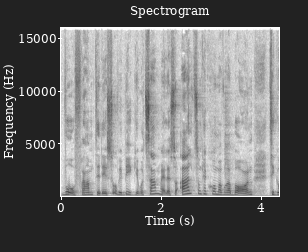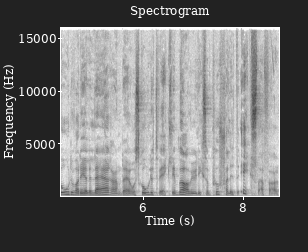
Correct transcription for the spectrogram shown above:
vår framtid. Det är så vi bygger vårt samhälle. Så allt som kan komma våra barn till godo vad det gäller lärande och skolutveckling bör vi liksom pusha lite extra för.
